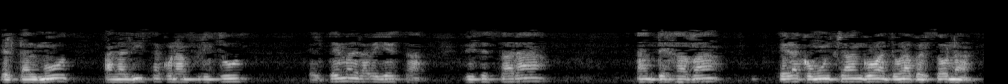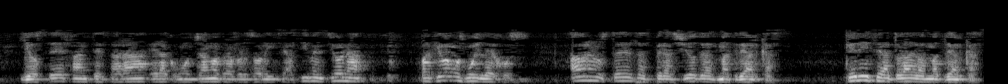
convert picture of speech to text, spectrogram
El Talmud analiza con amplitud el tema de la belleza. Dice, Sara ante Javá era como un chango ante una persona. Yosef ante Sará era como un chango ante otra persona. Y dice, así menciona, ¿para qué vamos muy lejos? Abran ustedes la esperación de las matriarcas. ¿Qué dice la Torah de las matriarcas?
